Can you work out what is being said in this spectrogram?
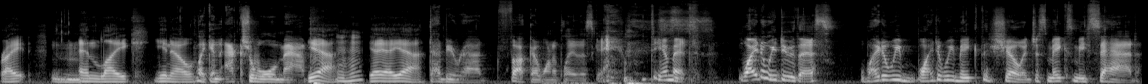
right? And like you know, like an actual map. yeah, Mm-hmm. yeah, yeah, yeah. That'd be rad. Fuck, I want to play this game. Damn it. Why do we do this? Why do we why do we make this show? It just makes me sad.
